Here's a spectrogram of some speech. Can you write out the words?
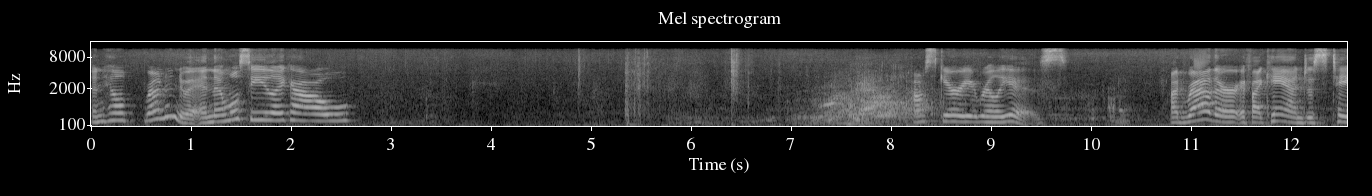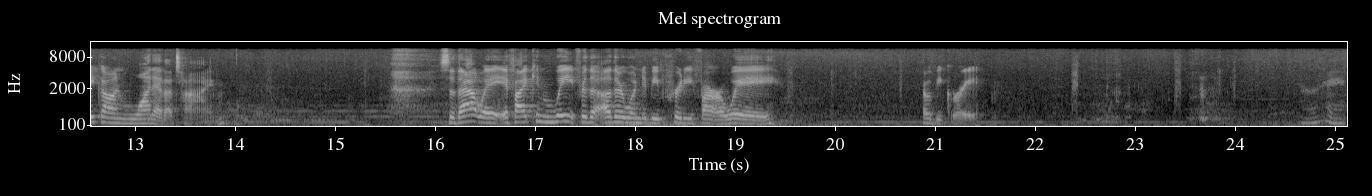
and he'll run into it. And then we'll see like how how scary it really is. I'd rather, if I can, just take on one at a time. So that way, if I can wait for the other one to be pretty far away, that would be great. Alright.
